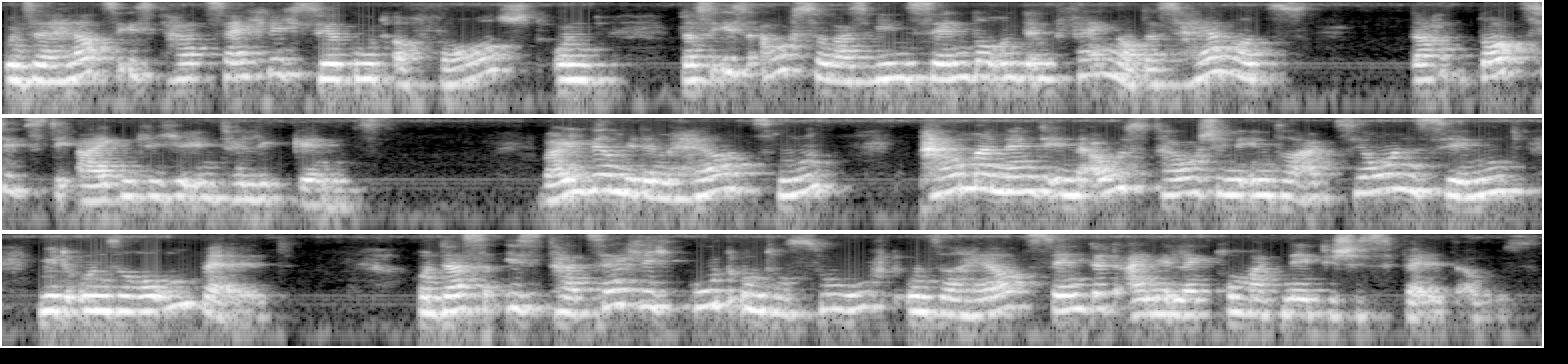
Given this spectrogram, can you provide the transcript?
Unser Herz ist tatsächlich sehr gut erforscht und das ist auch so was wie ein Sender und Empfänger. Das Herz, da, dort sitzt die eigentliche Intelligenz. Weil wir mit dem Herzen permanent in Austausch, in Interaktion sind mit unserer Umwelt. Und das ist tatsächlich gut untersucht. Unser Herz sendet ein elektromagnetisches Feld aus.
